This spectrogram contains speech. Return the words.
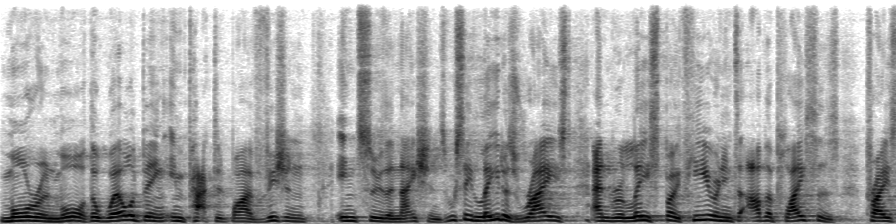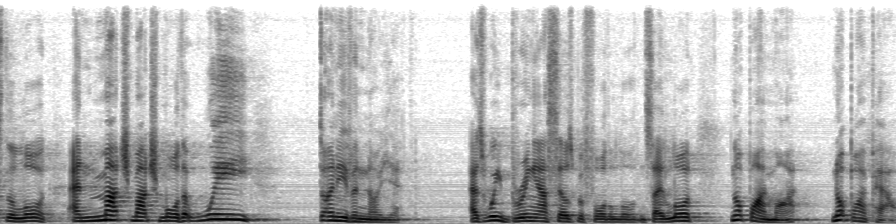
more and more, the world being impacted by a vision into the nations. We'll see leaders raised and released both here and into other places, praise the Lord, and much, much more that we don't even know yet. As we bring ourselves before the Lord and say, Lord, not by might, not by power,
